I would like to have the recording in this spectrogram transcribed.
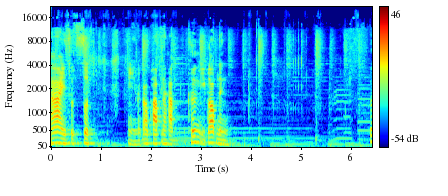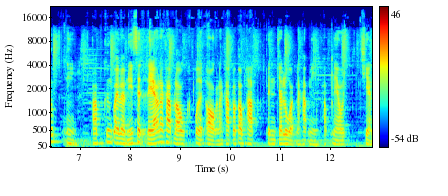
ง่ายสุดๆนี่แล้วก็พับนะครับครึ่งอีกรอบหนึ่งปึ๊บนี่พับครึ่งไปแบบนี้เสร็จแล้วนะครับ เราเปิดออกนะครับ แล้วก็พับเป็นจรวดนะครับนี่พับแนวเฉียง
